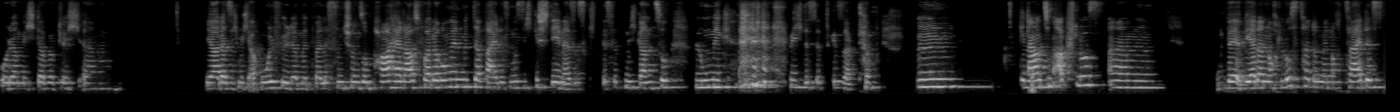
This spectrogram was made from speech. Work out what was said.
oder mich da wirklich ähm, ja, dass ich mich auch wohlfühle damit, weil es sind schon so ein paar Herausforderungen mit dabei, das muss ich gestehen. Also es ist jetzt nicht ganz so blumig, wie ich das jetzt gesagt habe. Mm, genau, und zum Abschluss, ähm, wer, wer, dann noch Lust hat und wenn noch Zeit ist,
